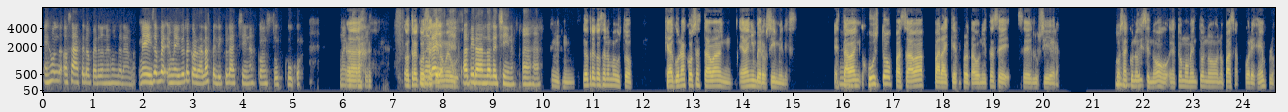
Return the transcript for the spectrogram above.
es un, o sea, se lo perdono, es un drama. Me hizo, me hizo recordar las películas chinas con sus cucos. Una cosa ah, Otra cosa que no me gusta. Está tirándole chino. Ajá. ¿Qué otra cosa no me gustó? Que algunas cosas estaban, eran inverosímiles estaban justo pasaba para que el protagonista se, se luciera. Cosa que uno dice, no, en estos momentos no, no pasa. Por ejemplo,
